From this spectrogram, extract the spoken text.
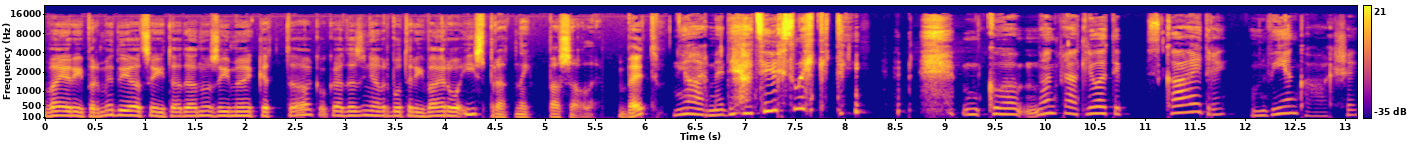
vai arī par mediāciju tādā nozīmē, ka tā kaut kādā ziņā varbūt arī vairo izpratni pasaulē. Bet Jā, ar mediāciju ir slikti. Ko, manuprāt, ļoti skaidri un vienkārši,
